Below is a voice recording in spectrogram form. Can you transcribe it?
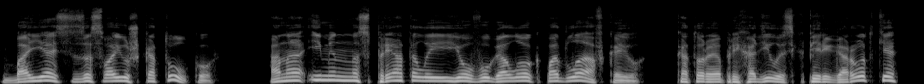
Боясь за свою шкатулку, она именно спрятала ее в уголок под лавкою, которая приходилась к перегородке,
